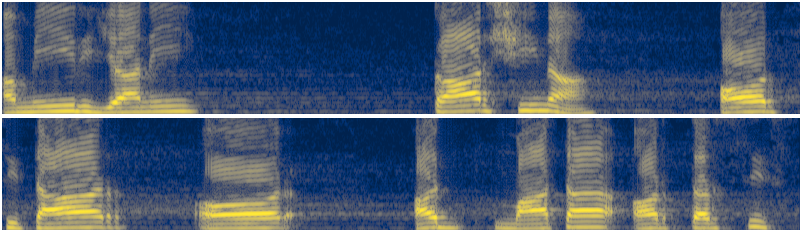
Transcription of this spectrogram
امیر یعنی کارشینہ اور ستار اور اد ماتا اور ترسس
